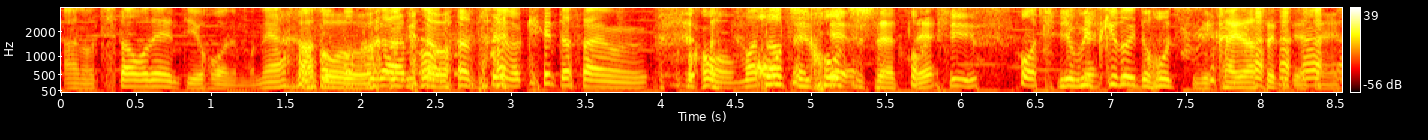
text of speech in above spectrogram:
あのチタおでんっていう方でもねあのあそう。僕があの あの健太さんを待たせて。放置放置したやつね。放置放置呼びつ。けといて放置して帰らせるってやつね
